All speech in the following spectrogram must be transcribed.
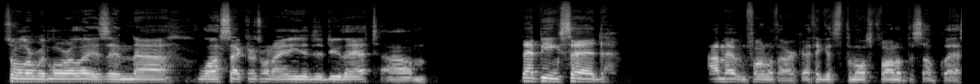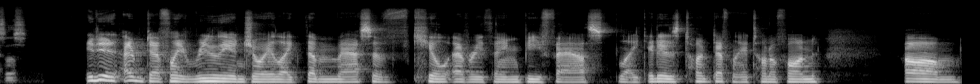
solar with Loreley's in uh, lost sectors when I needed to do that. Um, that being said, I'm having fun with Arc. I think it's the most fun of the subclasses. It is. I definitely really enjoy like the massive kill everything, be fast. Like it is ton, definitely a ton of fun. Um,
